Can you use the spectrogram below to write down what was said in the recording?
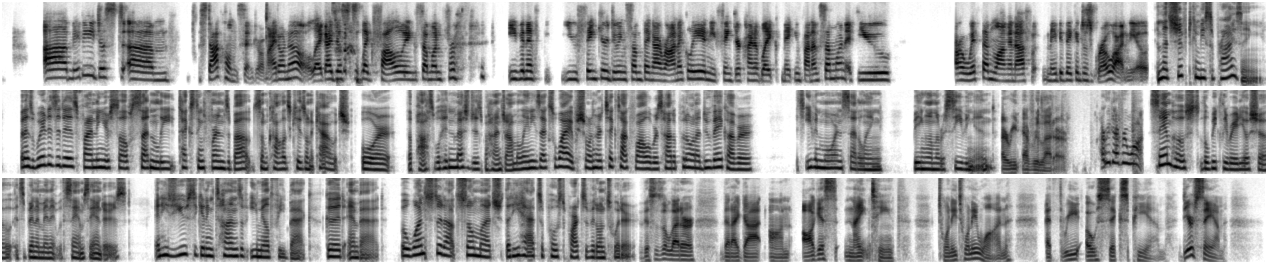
Uh maybe just um Stockholm syndrome. I don't know. Like I just like following someone for even if you think you're doing something ironically and you think you're kind of like making fun of someone, if you are with them long enough, maybe they can just grow on you. And that shift can be surprising. But as weird as it is finding yourself suddenly texting friends about some college kids on a couch, or the possible hidden messages behind John Mulaney's ex wife showing her TikTok followers how to put on a duvet cover, it's even more unsettling being on the receiving end. I read every letter. I read every one. Sam hosts the weekly radio show It's Been a Minute with Sam Sanders, and he's used to getting tons of emailed feedback, good and bad. But one stood out so much that he had to post parts of it on Twitter. This is a letter that I got on August 19th, 2021 at 3:06 p.m. Dear Sam,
